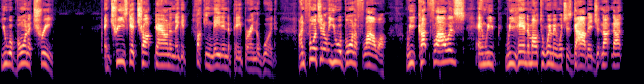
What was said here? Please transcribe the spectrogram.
you were born a tree. And trees get chopped down and they get fucking made into paper in the wood. Unfortunately, you were born a flower we cut flowers and we we hand them out to women, which is garbage. Not not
